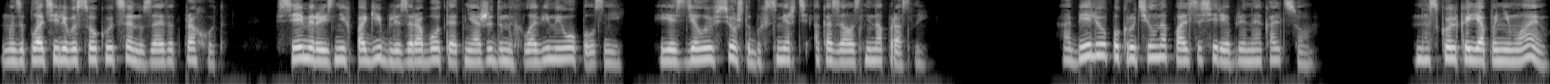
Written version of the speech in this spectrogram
Мы заплатили высокую цену за этот проход. Семеро из них погибли за работой от неожиданных лавин и оползней, и я сделаю все, чтобы их смерть оказалась не напрасной. Абелио покрутил на пальце серебряное кольцо. Насколько я понимаю,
